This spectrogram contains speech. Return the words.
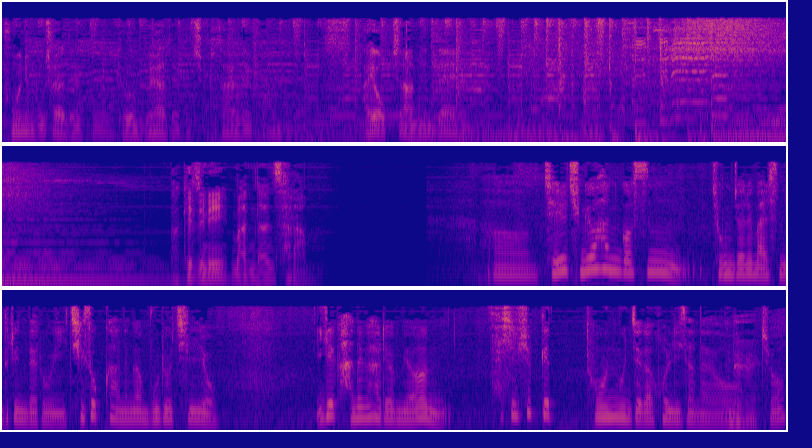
부모님 모셔야 되고 결혼도 해야 되고 집도 사야 되고 하는데 아예 없진 않는데 박혜진이 만난 사람 어, 제일 중요한 것은 조금 전에 말씀드린 대로 이 지속 가능한 무료 진료 이게 가능하려면 사실 쉽게 돈 문제가 걸리잖아요. 네. 그렇죠?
